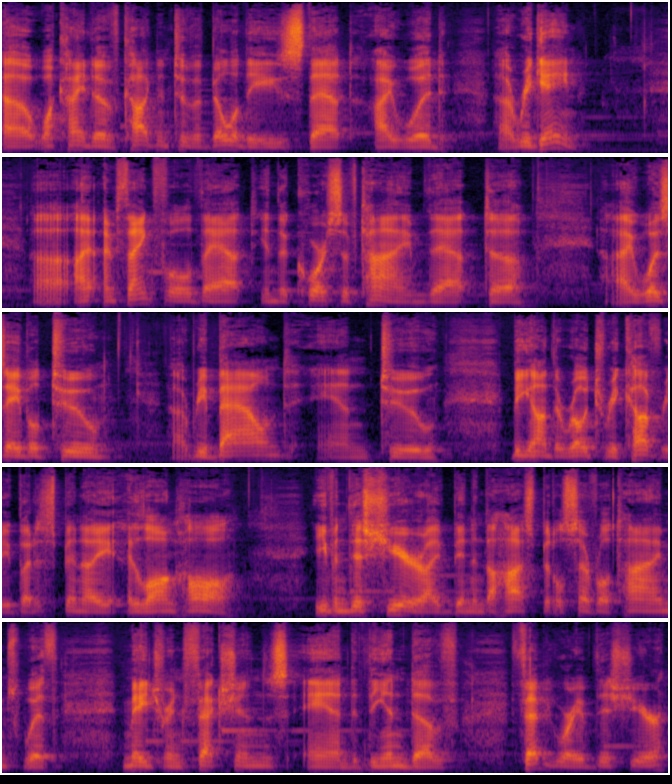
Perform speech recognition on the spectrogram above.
uh, what kind of cognitive abilities that I would uh, regain. Uh, I, am thankful that in the course of time that uh, I was able to uh, rebound and to be on the road to recovery, but it's been a, a long haul. Even this year, I've been in the hospital several times with major infections, and at the end of February of this year,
